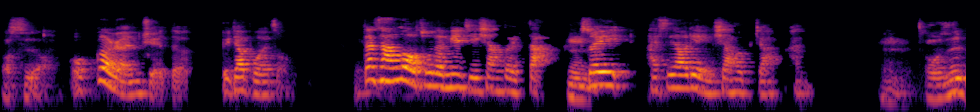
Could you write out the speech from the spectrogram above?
哦，是哦，我个人觉得比较不会走，但是它露出的面积相对大，嗯，所以还是要练一下会比较好看。嗯，我是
